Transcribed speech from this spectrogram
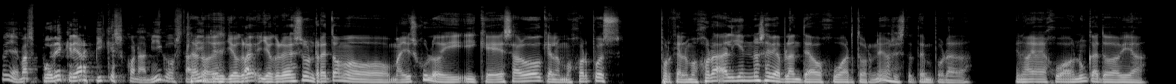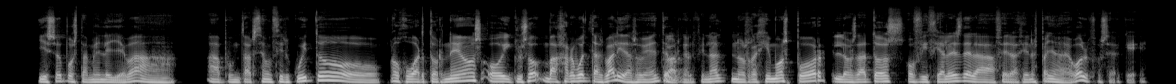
Oye, además puede crear piques con amigos también. Claro, yo creo, yo creo que es un reto mayúsculo y, y, que es algo que a lo mejor, pues, porque a lo mejor alguien no se había planteado jugar torneos esta temporada, que no había jugado nunca todavía. Y eso pues también le lleva a, apuntarse a un circuito o, jugar torneos o incluso bajar vueltas válidas, obviamente, porque al final nos regimos por los datos oficiales de la Federación Española de Golf. O sea que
